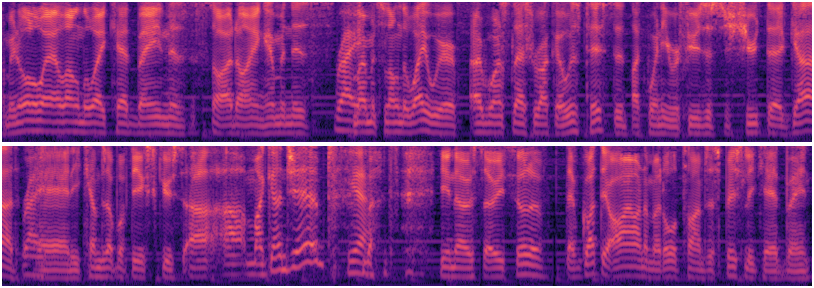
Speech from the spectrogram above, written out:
I mean, all the way along the way, Cad Bane is side eyeing him, and there's Right. moments along the way where Obi Wan slash Rako is tested, like when he refuses to shoot that guard, Right. and he comes up with the excuse, uh, uh, "My gun jammed." Yeah. but you know, so he's sort of they've got their eye on him at all times, especially Cad Bane.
